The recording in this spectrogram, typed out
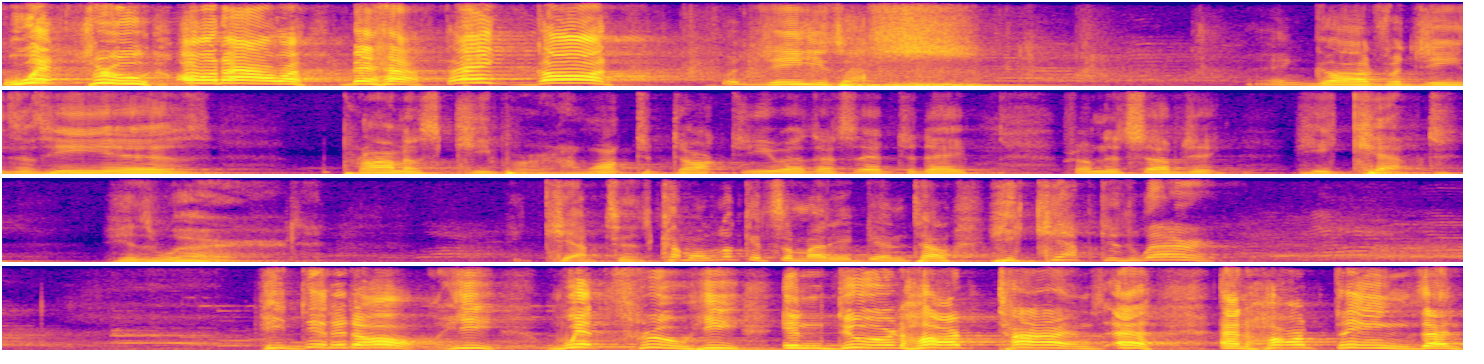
went through on our behalf. Thank God for Jesus. Thank God for Jesus. He is the promise keeper. I want to talk to you, as I said today from the subject, he kept his word. He kept his. Come on, look at somebody again. Tell him he kept his word. He did it all. He went through, he endured hard times and, hard things and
